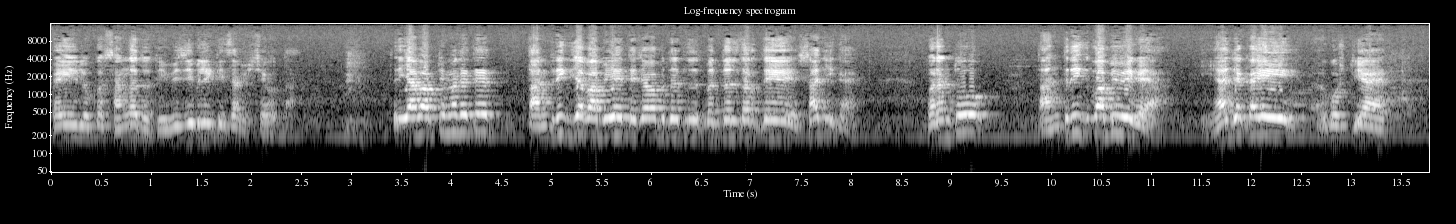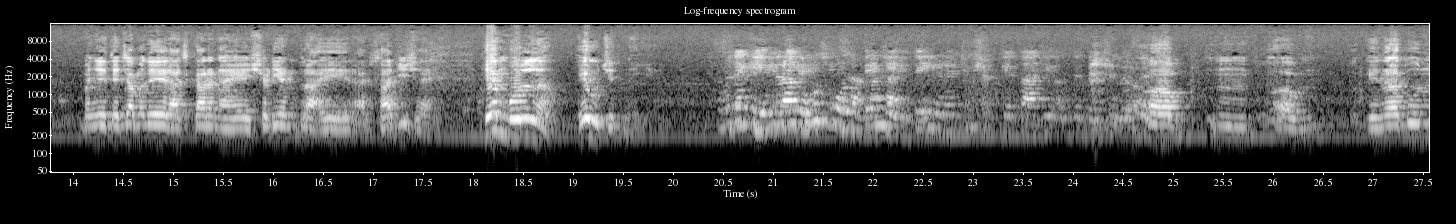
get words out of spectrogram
काही लोक सांगत होती विजिबिलिटीचा विषय होता. तर या बाबतीमध्ये ते तांत्रिक ज्या बाबी आहेत त्याच्याबद्दल बद्दल तर ते साहजिक आहे. परंतु तांत्रिक बाबी वेगळ्या. ह्या ज्या काही गोष्टी आहेत म्हणजे त्याच्यामध्ये राजकारण आहे षडयंत्र आहे साजिश आहे. हे बोलणं हे उचित नाहीये. म्हणजे केंद्रातून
